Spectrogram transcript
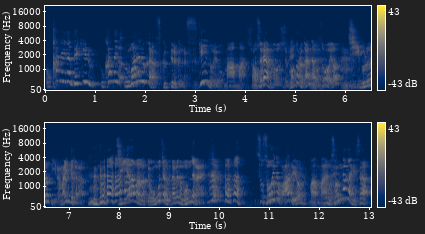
お金ができるお金が生まれるから作ってる感がすげえのよ。まあまあそれはもう元のガンダムもそうよ、うん。ジーブルなんていらないんだから。ジーアーマーなんておもちゃ売るためのもんじゃないそそういうとこあるよ。まあまあね。でもその中にさ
